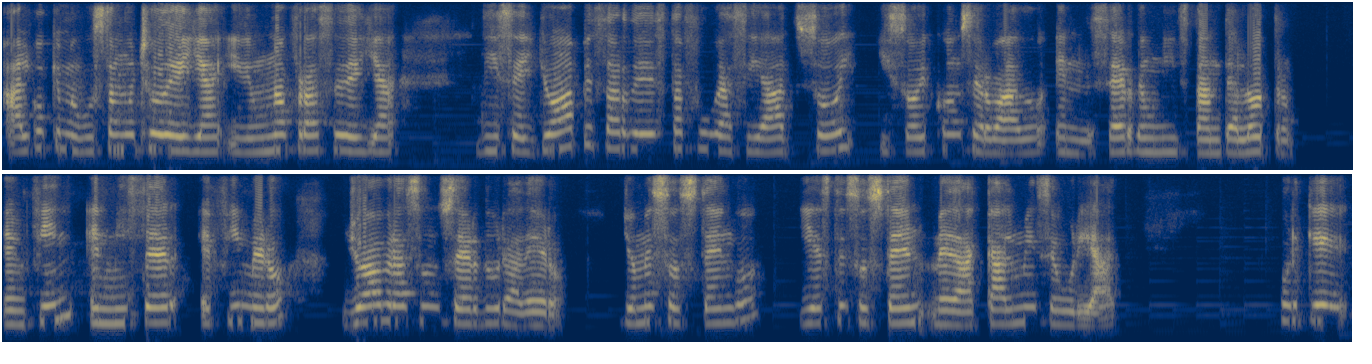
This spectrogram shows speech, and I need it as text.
algo que me gusta mucho de ella y de una frase de ella Dice, yo a pesar de esta fugacidad soy y soy conservado en el ser de un instante al otro. En fin, en mi ser efímero yo abrazo un ser duradero, yo me sostengo y este sostén me da calma y seguridad. Porque,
